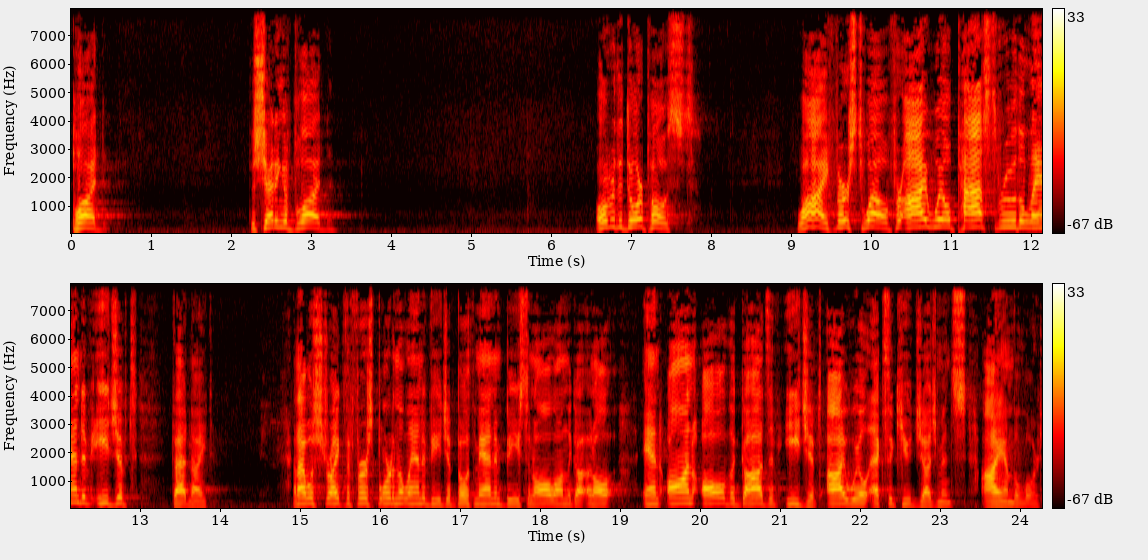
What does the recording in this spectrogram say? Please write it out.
Blood, the shedding of blood over the doorpost. Why? Verse 12 For I will pass through the land of Egypt that night. And I will strike the firstborn in the land of Egypt, both man and beast, and all on the and all and on all the gods of Egypt I will execute judgments. I am the Lord.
